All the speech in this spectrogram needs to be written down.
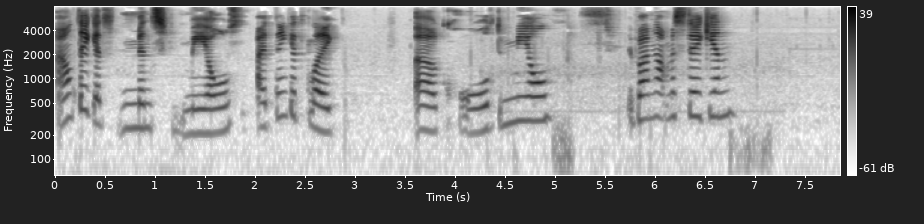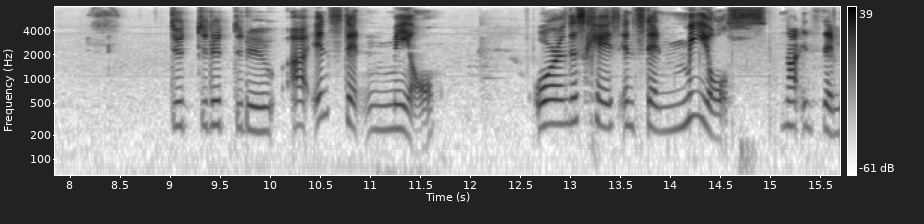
I don't think it's minced meals. I think it's like a cold meal, if I'm not mistaken. Do do do do do. Uh, instant meal, or in this case, instant meals, not instant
